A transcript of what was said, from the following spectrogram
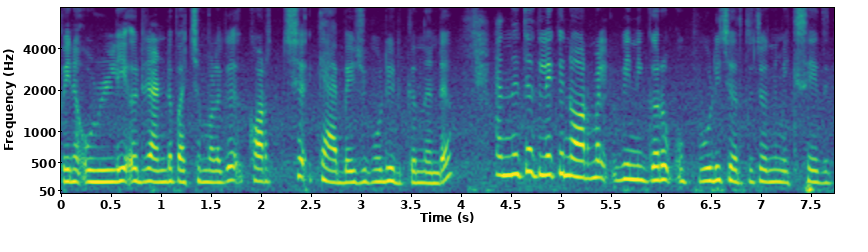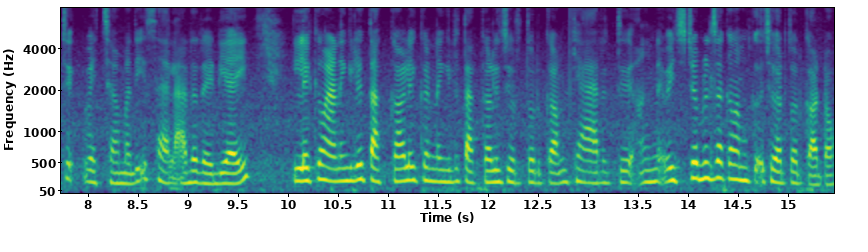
പിന്നെ ഉള്ളി ഒരു രണ്ട് പച്ചമുളക് കുറച്ച് ക്യാബേജും കൂടി എടുക്കുന്നുണ്ട്. എന്നിട്ട് അതിലേക്ക് നോർമൽ വിനിഗറും ഉപ്പ് കൂടി ചേർത്തിട്ടൊന്ന് മിക്സ് ചെയ്തിട്ട് വെച്ചാൽ മതി. സലാഡ് റെഡിയായി ഇതിലേക്ക് വേണമെങ്കിൽ തക്കാളി ഒക്കെ ഉണ്ടെങ്കിൽ തക്കാളി ചേർത്ത് കൊടുക്കാം. ക്യാരറ്റ് അങ്ങനെ വെജിറ്റബിൾസ് ഒക്കെ നമുക്ക് ചേർത്ത് കൊടുക്കാം കേട്ടോ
